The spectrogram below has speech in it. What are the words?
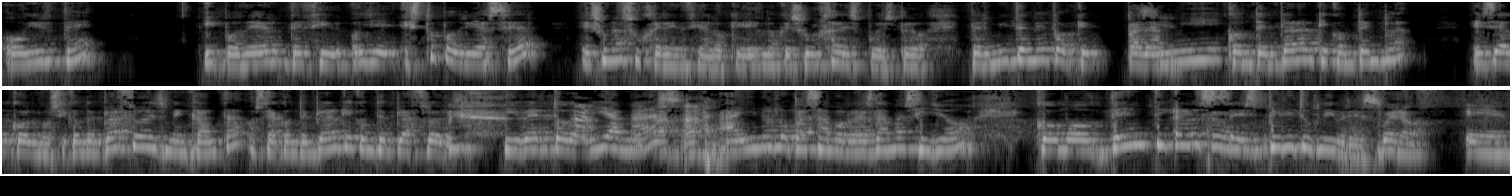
oírte y poder decir, oye, esto podría ser, es una sugerencia lo que, lo que surja después, pero permíteme porque para mí contemplar al que contempla es de al colmo. Si contemplar flores me encanta, o sea, contemplar que contemplar flores y ver todavía más, ahí nos lo pasamos las damas y yo como auténticos espíritus libres. Bueno, eh,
